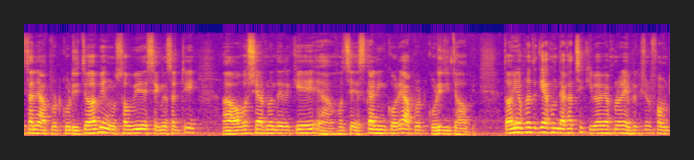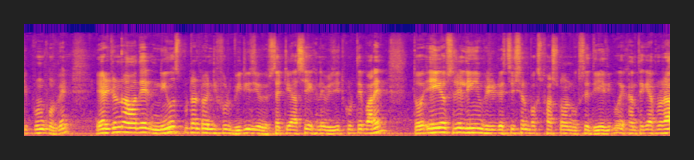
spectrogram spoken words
স্থানে আপলোড করে দিতে হবে এবং ছবির সিগনেচারটি অবশ্যই আপনাদেরকে হচ্ছে স্ক্যানিং করে আপলোড করে দিতে হবে। তো আমি আপনাদেরকে এখন দেখাচ্ছি কীভাবে আপনারা অ্যাপ্লিকেশন ফর্মটি পূরণ করবেন। এর জন্য আমাদের news portal twenty four video যে ওয়েবসাইটটি আছে, এখানে ভিজিট করতে পারেন। তো এই ওয়েবসাইটের link video description box first comment বক্সে দিয়ে দিব। এখান থেকে আপনারা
